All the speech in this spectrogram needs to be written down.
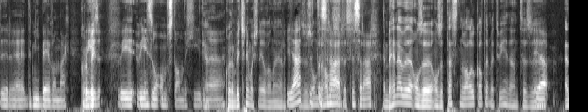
er, er niet bij vandaag. Wegens we, zo'n omstandigheden. Ja, ik word er een beetje emotioneel van eigenlijk. ja, Dus het, is raar. het Het is- raar. In het begin hebben we onze, onze testen wel ook altijd met twee gedaan. Ja, En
